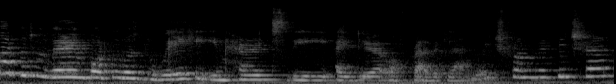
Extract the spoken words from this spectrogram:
part which was very important was the way he inherits the idea of private language from Wittgenstein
